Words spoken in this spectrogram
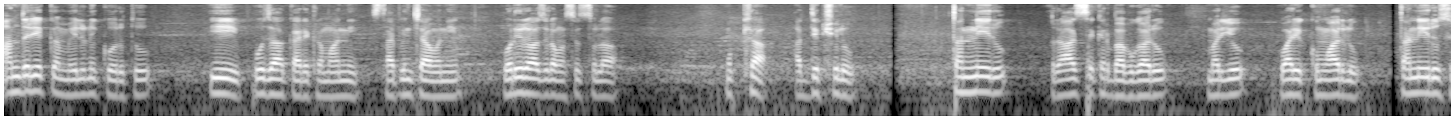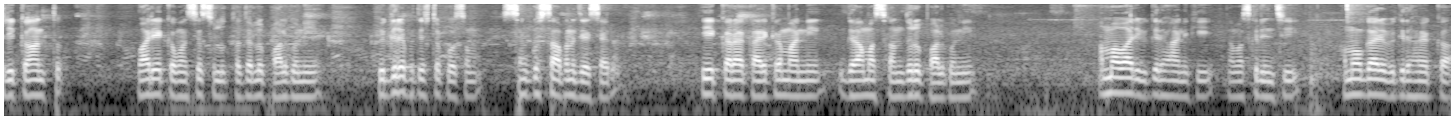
అందరి యొక్క మేలుని కోరుతూ ఈ పూజా కార్యక్రమాన్ని స్థాపించామని వడిరాజుల వంశస్థుల ముఖ్య అధ్యక్షులు తన్నీరు రాజశేఖర్ బాబు గారు మరియు వారి కుమారులు తన్నీరు శ్రీకాంత్ వారి యొక్క వంశస్థులు తదితరులు పాల్గొని విగ్రహ ప్రతిష్ట కోసం శంకుస్థాపన చేశారు. ఈ కర కార్యక్రమాన్ని గ్రామస్తులు అందరూ పాల్గొని అమ్మవారి విగ్రహానికి నమస్కరించి అమ్మవారి విగ్రహం యొక్క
